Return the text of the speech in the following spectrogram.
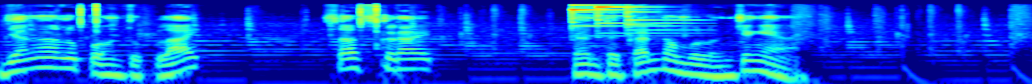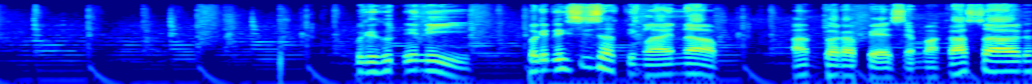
jangan lupa untuk like, subscribe, dan tekan tombol loncengnya. Berikut ini prediksi starting lineup antara PSM Makassar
